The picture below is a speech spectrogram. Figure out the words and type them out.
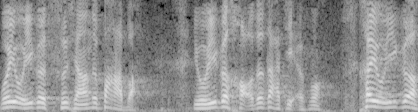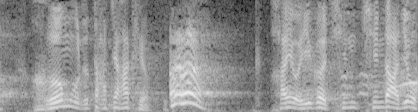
我有一个慈祥的爸爸，有一个好的大姐夫，还有一个和睦的大家庭，还有一个亲亲大舅。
